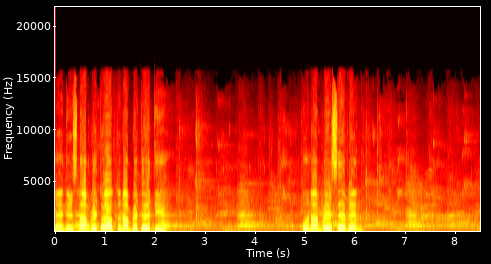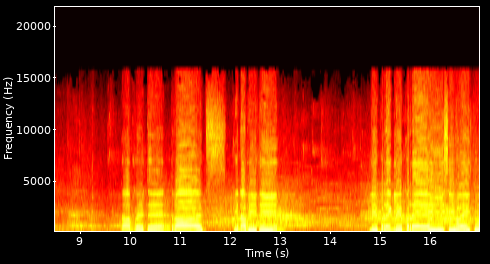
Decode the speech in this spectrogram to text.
And here's number 12 to number 30. To number 7. Number 10 drives. Kinabitin. Libreng libre. Easy way to.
